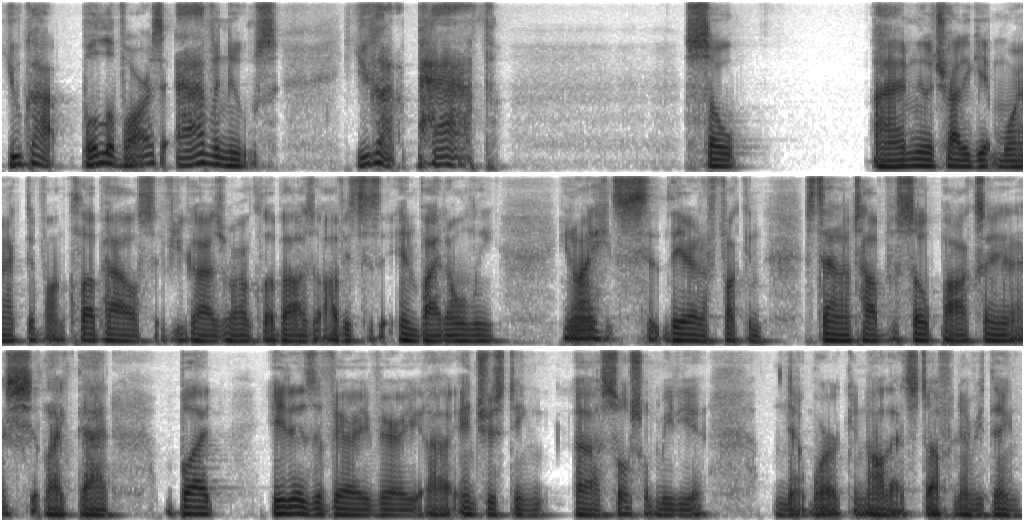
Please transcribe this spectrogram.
you got boulevards avenues you got a path so i'm going to try to get more active on clubhouse. If you guys are on clubhouse obviously it's invite only. You know i sit there to fucking stand on top of a soapbox and shit like that but it is a very very uh, interesting uh, social media network and all that stuff and everything.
